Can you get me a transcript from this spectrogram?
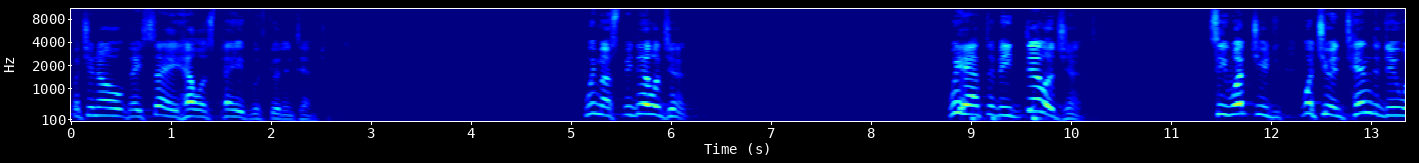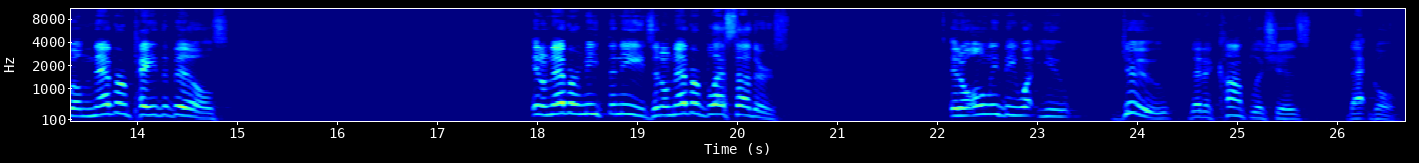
but you know, they say hell is paved with good intentions. We must be diligent. We have to be diligent See, what you, what you intend to do will never pay the bills. It'll never meet the needs. It'll never bless others. It'll only be what you do that accomplishes that goal.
